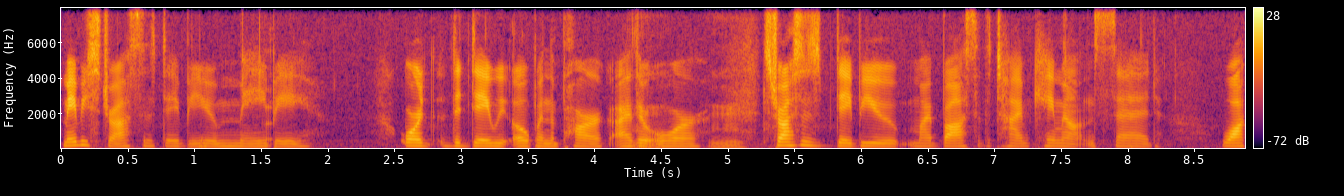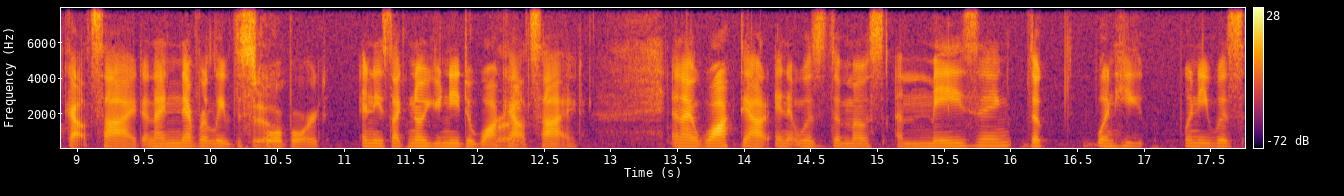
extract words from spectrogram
Maybe Stras's debut, maybe. Or the day we opened the park, either Mhm. or. Mhm. Stras's debut, my boss at the time came out and said, walk outside. And I never leave the Yeah. scoreboard. And he's like, no, you need to walk Right. outside. And I walked out, and it was the most amazing. The when he when he was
